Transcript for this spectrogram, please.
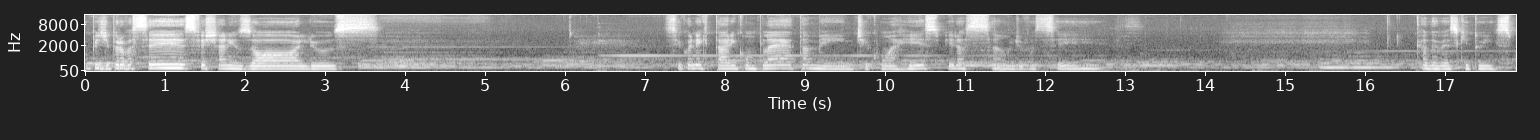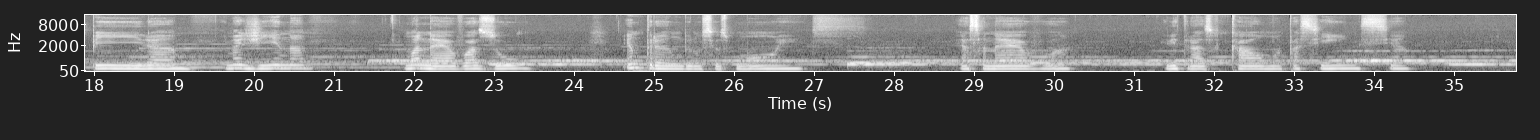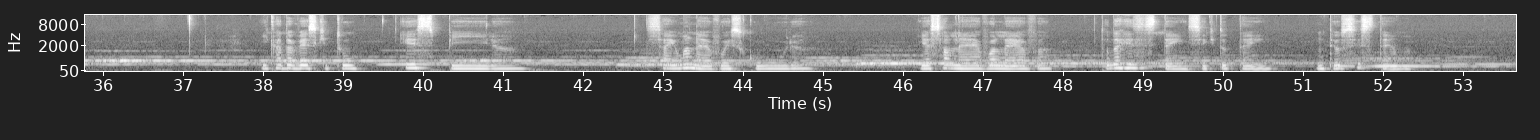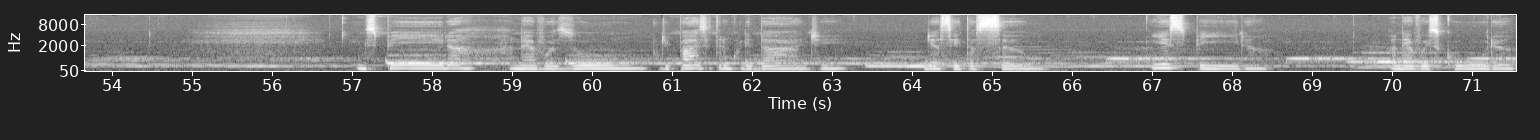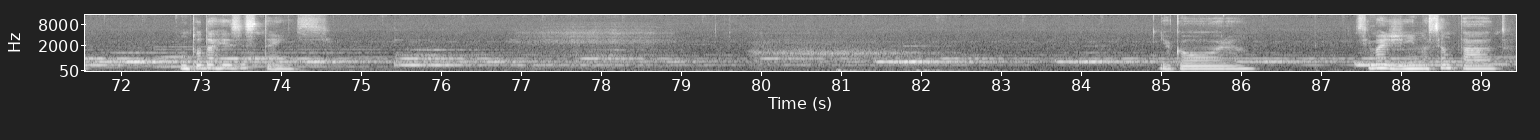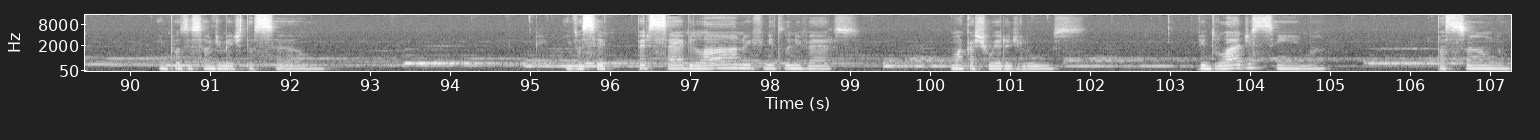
Vou pedir para vocês fecharem os olhos, se conectarem completamente com a respiração de vocês. Cada vez que tu inspira, imagina uma névoa azul entrando nos seus pulmões. Essa névoa ele traz calma, paciência. E cada vez que tu expira, sai uma névoa escura. E essa névoa leva toda a resistência que tu tem no teu sistema. Inspira a névoa azul de paz e tranquilidade, de aceitação. E expira a névoa escura com toda a resistência. E agora se imagina sentado em posição de meditação. E você percebe lá no infinito do universo uma cachoeira de luz vindo lá de cima, passando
